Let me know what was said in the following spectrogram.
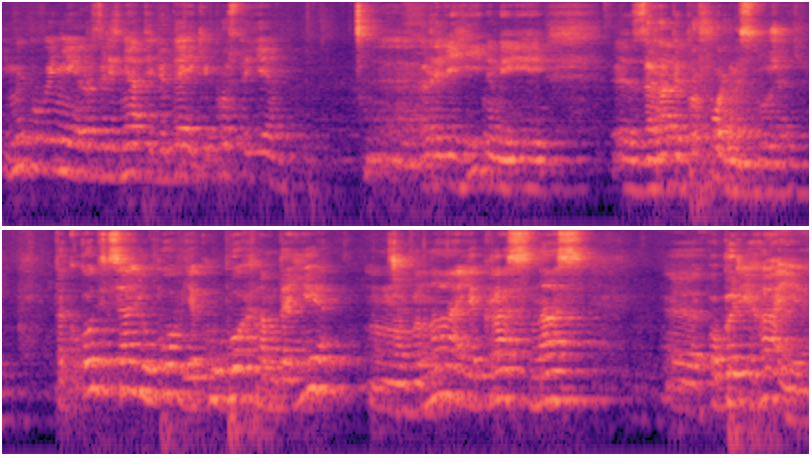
І ми повинні розрізняти людей, які просто є релігійними і заради проформи служать. Так от ця любов, яку Бог нам дає, вона якраз нас оберігає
